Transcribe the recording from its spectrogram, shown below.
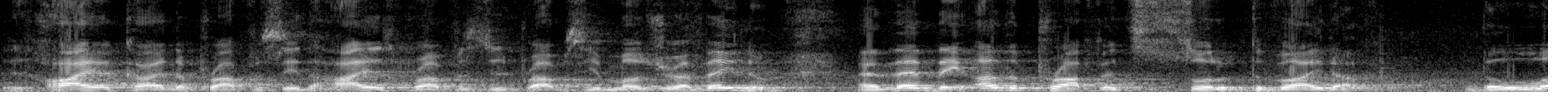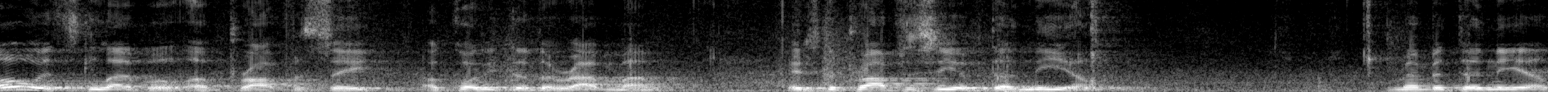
The higher kind of prophecy, the highest prophecy is prophecy of Moshe Rabbeinu, and then the other prophets sort of divide up. The lowest level of prophecy, according to the Rambam, is the prophecy of Daniel. Remember Daniel?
